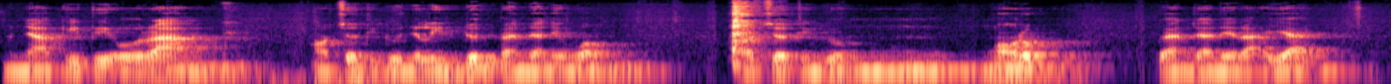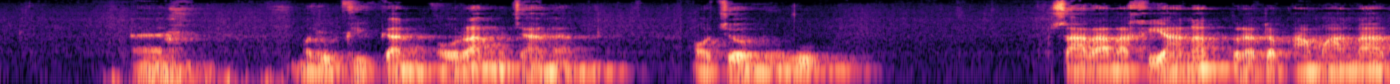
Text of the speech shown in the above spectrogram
menyakiti orang. Aja dinggo nyelindut bandane wong. Aja dinggo ngorup bandane rakyat. Eh merugikan orang jangan. Aja nunggu sarana khianat terhadap amanat.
